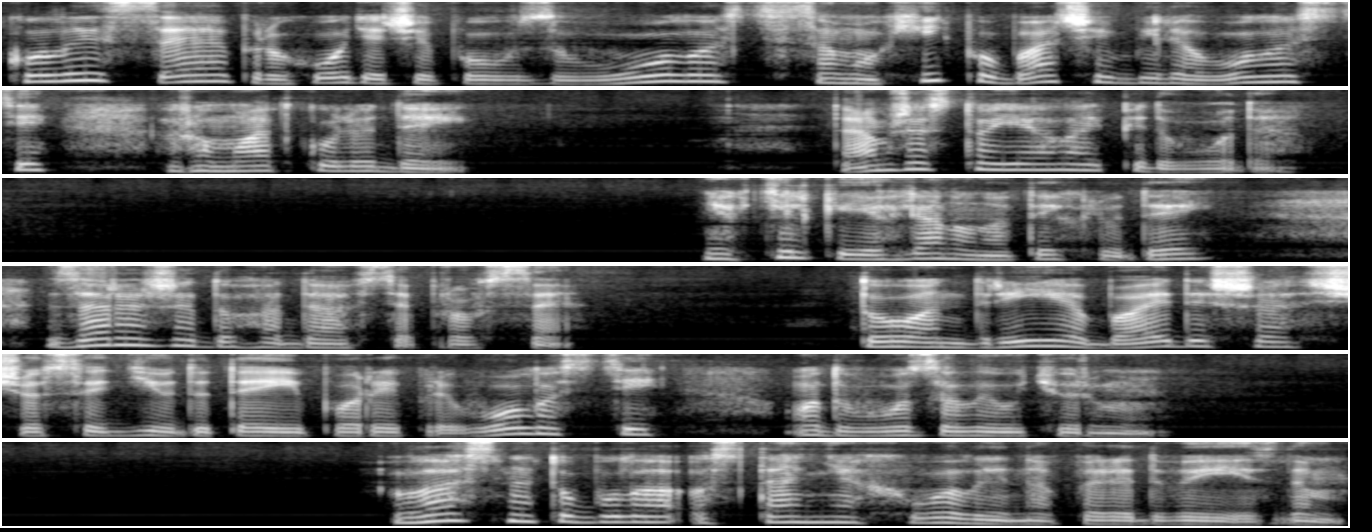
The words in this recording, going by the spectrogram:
Коли все, проходячи повз волость, самохідь побачив біля волості громадку людей. Там же стояла й підвода. Як тільки я глянув на тих людей, зараз же догадався про все. То Андрія Байдиша, що сидів до теї пори при волості, одвозили у тюрму. Власне, то була остання хвилина перед виїздом.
